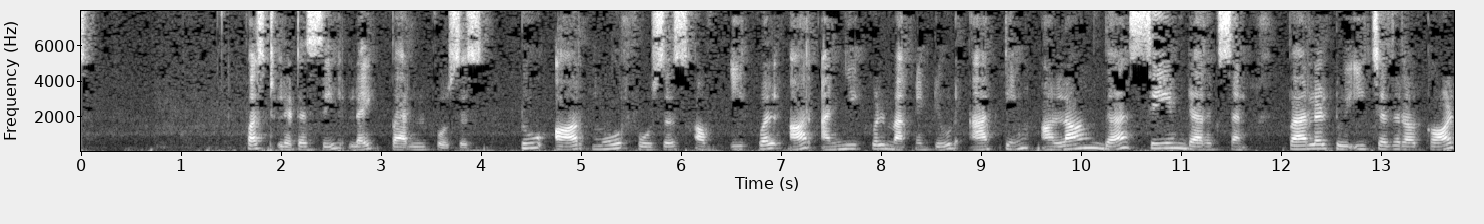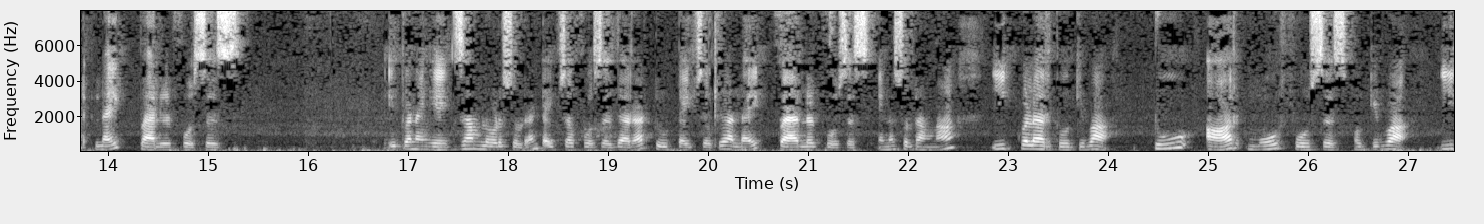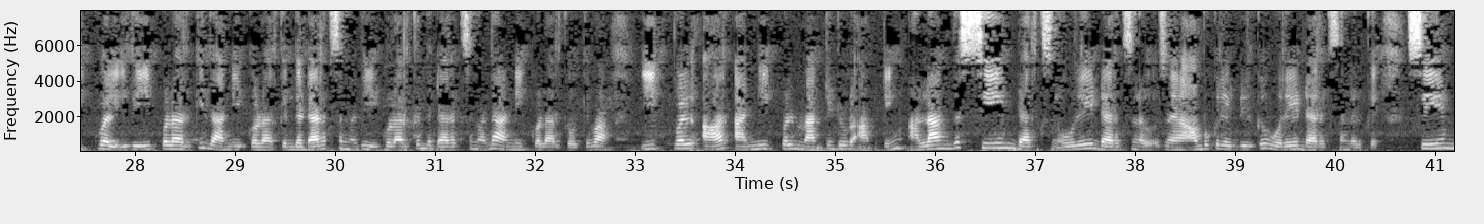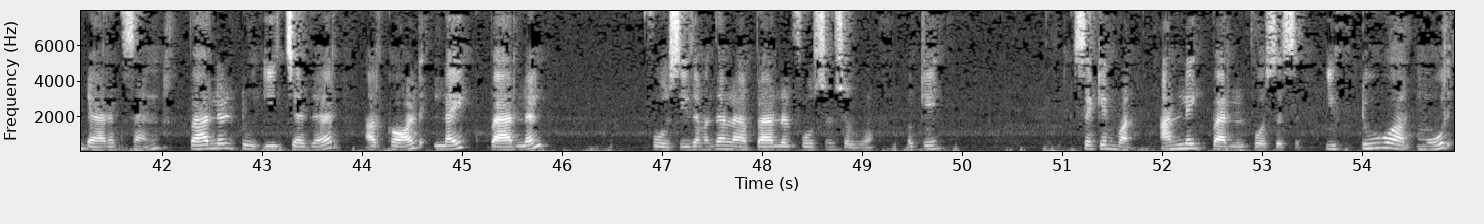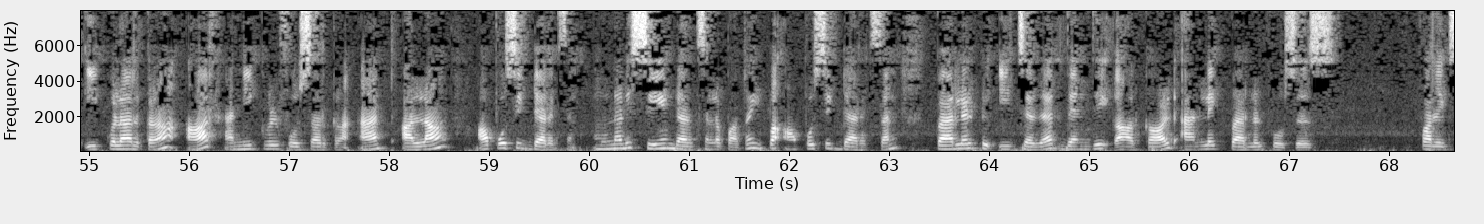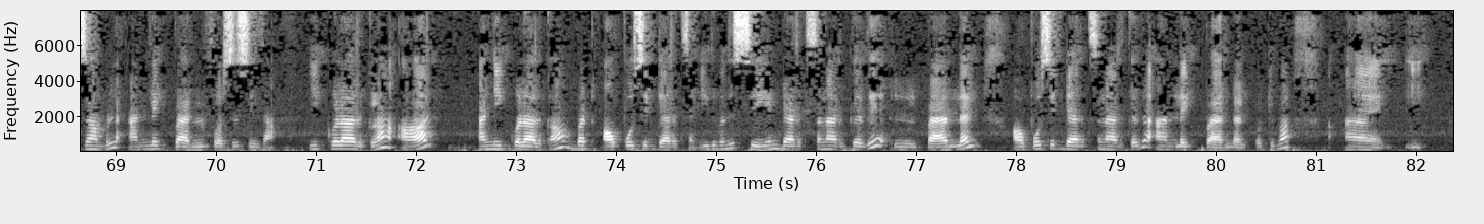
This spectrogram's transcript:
first let us see like parallel forces Two or more forces of equal or unequal magnitude acting along the same direction parallel to each other are called like parallel forces இப்போ நான் இங்கே எக்ஸாம்பிளோட சொல்கிறேன் types of forces there are two types okay like parallel forces என்ன சொல்கிறாங்கன்னா ஈக்குவலாக இருக்குது ஓகேவா டூ ஆர் மோர் ஃபோர்ஸஸ் ஓகேவா ஈக்குவல் இது ஈக்குவலாக இருக்குது இது அன்ஈக்குவலாக இருக்குது இந்த டைரக்ஷன் வந்து ஈக்குவலாக இருக்குது இந்த டைரக்ஷன் வந்து அன்ஈக்குவலாக இருக்குது ஓகேவா equal or unequal magnitude acting along the same direction ஒரே டைரக்ஷனில் அம்புக்குறி எப்படி இருக்குது ஒரே டைரக்ஷனில் இருக்குது same direction parallel to each other are called like parallel force இதை வந்து பேரலல் ஃபோர்ஸ்ன்னு சொல்லுவோம் okay second one unlike parallel forces if two or more ஈக்குவலாக இருக்கலாம் ஆர் அன்ஈக்குவல் ஃபோர்ஸாக இருக்கலாம். அட் அலாங் ஆப்போசிட் டைரக்ஷன் முன்னாடி சேம் டைரக்ஷனில் பார்த்தோம். இப்போ opposite direction parallel to each other then the are called unlike parallel forces for example unlike parallel forces இதுதான். ஈக்குவலாக இருக்கலாம் ஆர் அன்இக்குவலாக இருக்கான் பட் ஆப்போசிட் டைரக்ஷன் இது வந்து சேம் டைரக்ஷனாக இருக்குது பேரலல் ஆப்போசிட் டைரக்ஷனாக இருக்குது அன்லைக் பேரலல் ஓகேவா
